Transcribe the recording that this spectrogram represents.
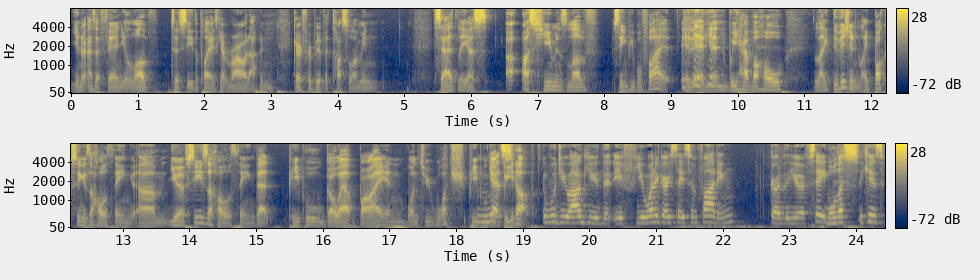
you know, as a fan, you love to see the players get riled up and go for a bit of a tussle. I mean, sadly, us uh, us humans love seeing people fight, and, and, and we have a whole like division. Like boxing is a whole thing. Um, UFC is a whole thing that people go out by and want to watch people Yes. get beat up. Would you argue that if you want to go see some fighting, go to the UFC? Well, that's because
